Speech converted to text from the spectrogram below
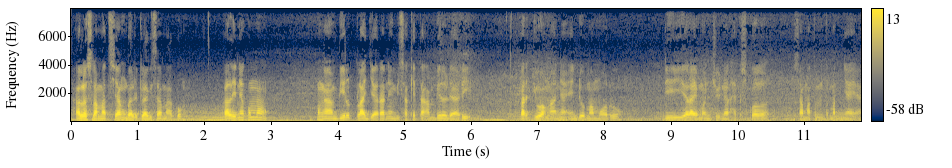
Halo selamat siang. Balik lagi sama aku. Kali ini aku mau mengambil pelajaran yang bisa kita ambil dari perjuangannya Endo Mamoru di Raymond Junior High School sama teman-temannya ya.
